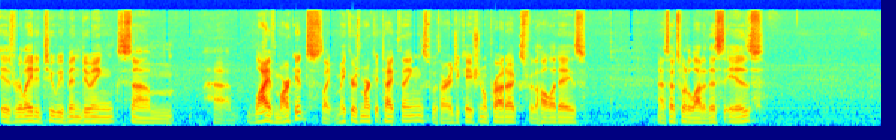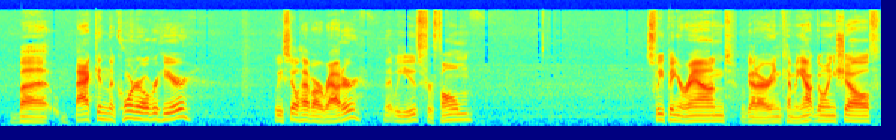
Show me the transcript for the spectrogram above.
is related to, we've been doing some uh, live markets, like maker's market type things with our educational products for the holidays. Uh, so that's what a lot of this is. But back in the corner over here, we still have our router that we use for foam. Sweeping around, we've got our incoming outgoing shelf.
